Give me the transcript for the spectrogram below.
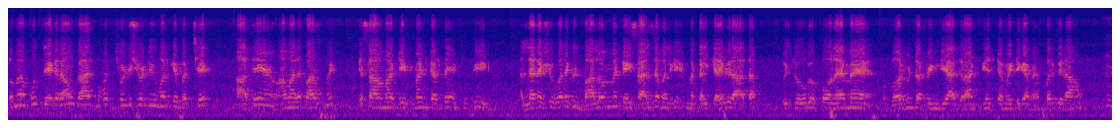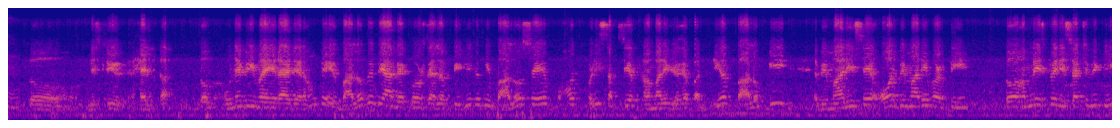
तो मैं खुद देख रहा हूँ कि आज बहुत छोटी छोटी उम्र के बच्चे आते हैं हमारे पास में कैसा हमारा ट्रीटमेंट करते हैं क्योंकि अल्लाह का शुक्र है कुछ बालों में कई साल से बल्कि मैं कल कह भी रहा था कुछ लोगों को फ़ोन है मैं government of India grant committee का मेंबर भी रहा हूँ हम्म। तो मिनिस्ट्री हेल्थ का। तो उन्हें भी मैं ये राय दे रहा हूँ कि बालों पे भी आप एक कोर्स डेवलप कीजिए, क्योंकि बालों से बहुत बड़ी शख्सियत हमारी जो है बनती है और बालों की बीमारी से और बीमारी बढ़ती है। तो हमने इस पर रिसर्च भी की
